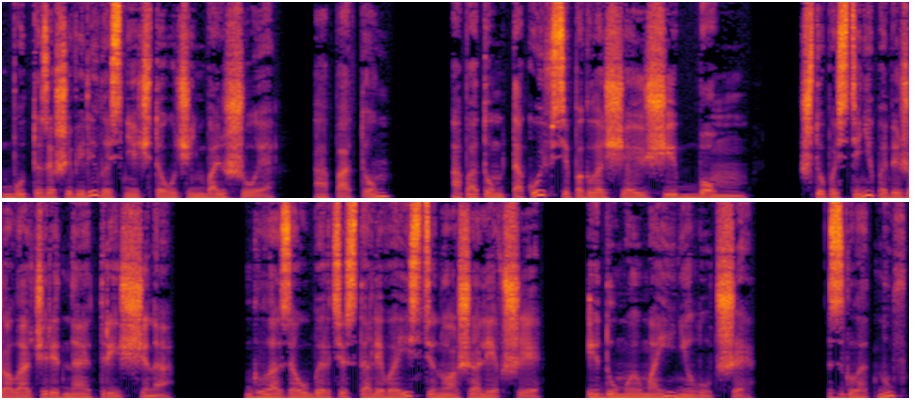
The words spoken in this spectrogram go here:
будто зашевелилось нечто очень большое, а потом... А потом такой всепоглощающий бом, что по стене побежала очередная трещина. Глаза у Берти стали воистину ошалевшие, и, думаю, мои не лучше. Сглотнув,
